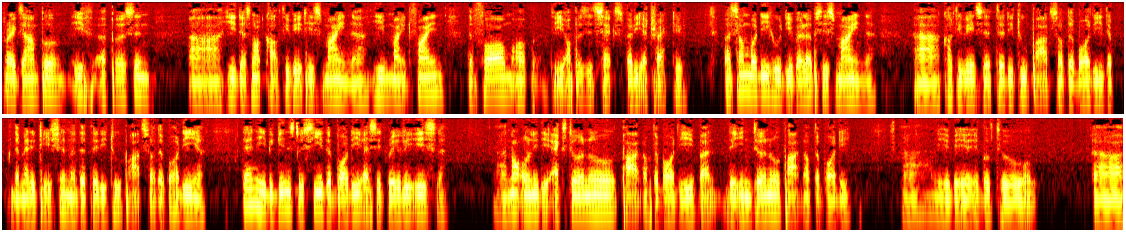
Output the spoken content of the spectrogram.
For example, if a person uh, he does not cultivate his mind, uh, he might find the form of the opposite sex very attractive. But somebody who develops his mind, uh, cultivates the 32 parts of the body, the, the meditation of the 32 parts of the body, then he begins to see the body as it really is. Uh, not only the external part of the body, but the internal part of the body. Uh, you'll be able to uh,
